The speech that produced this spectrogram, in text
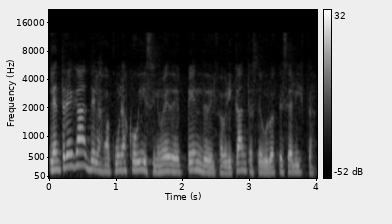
La entrega de las vacunas COVID-19 depende del fabricante, aseguró especialista.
